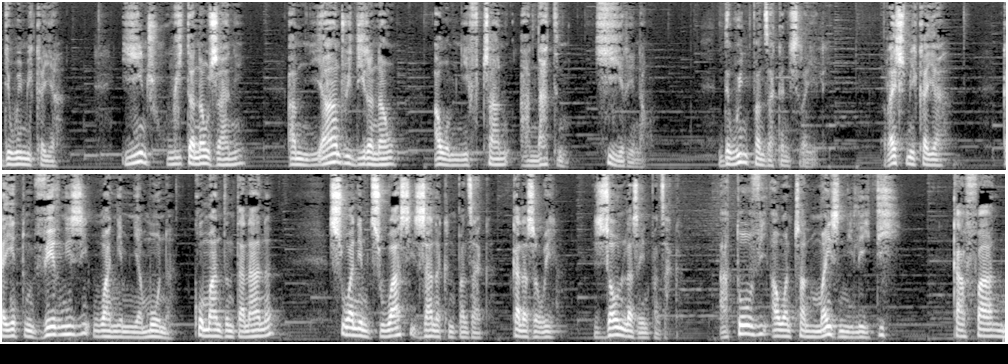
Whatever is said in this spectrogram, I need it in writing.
Dia hoy Mikaia, Indro ho hitanao izany amin'ny andro hidiranao ao amin'ny efitrano anatiny hierenao. Dia hoy ny mpanjakan'Israely, Raiso Mikaia, ka ento miverina izy ho any amin'ny Amona, komandin'ny tanàna, sy ho any amin'i Joasy zanaky ny mpanjaka, ka lazao hoe, Izao no lazain'ny mpanjaka, Ataovy ao an-tranomaizina i Lehitihy, ka afahan'ny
